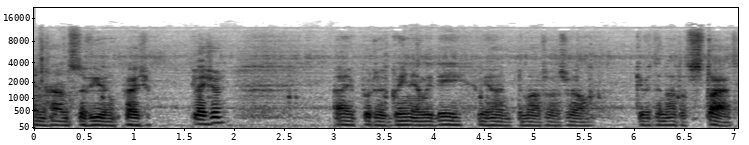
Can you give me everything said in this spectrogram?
enhance the viewing pleasure, I put a green LED behind the motor as well. Give it another start.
